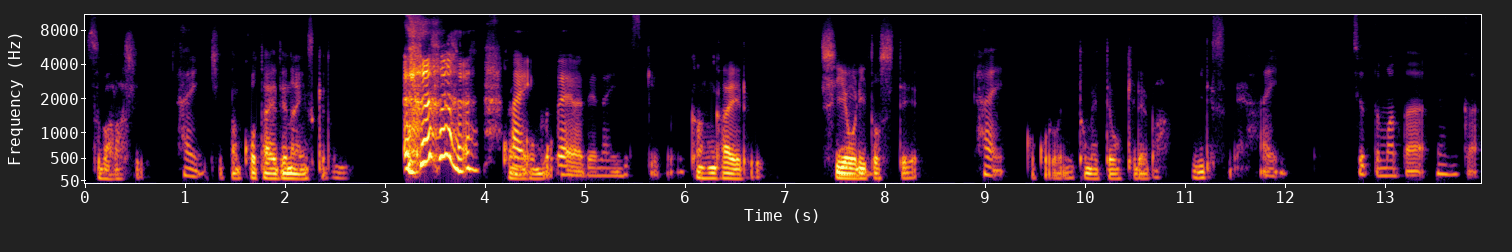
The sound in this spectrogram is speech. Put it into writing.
素晴らしい。た。はい。ちょっと答え出ないんですけど、はい。答えは出ないんですけど。考えるしおりとしてはい。心に留めておければいいですね。はい。ちょっとまたなんか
